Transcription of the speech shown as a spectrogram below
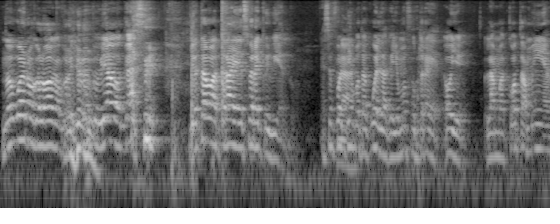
No es bueno que lo haga, pero yo no estudiaba casi. Yo estaba atrás y eso era escribiendo. Ese fue el tiempo, ¿te acuerdas? Que yo me frustré. Oye, la mascota mía,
